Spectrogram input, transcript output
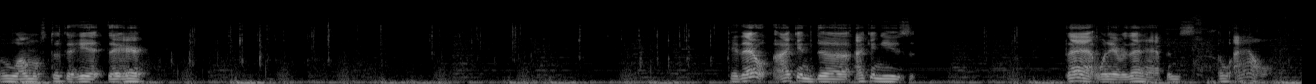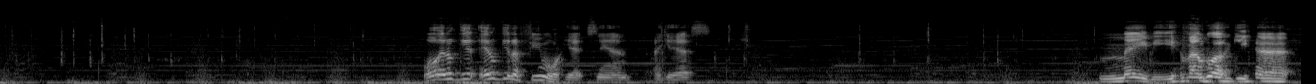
Oh, almost took a hit there. Okay, that I can uh, I can use that whenever that happens. Oh, ow. Well, it'll get it'll get a few more hits in, I guess. Maybe, if I'm lucky.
